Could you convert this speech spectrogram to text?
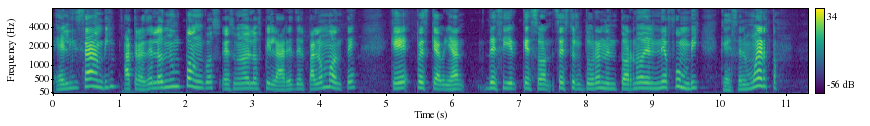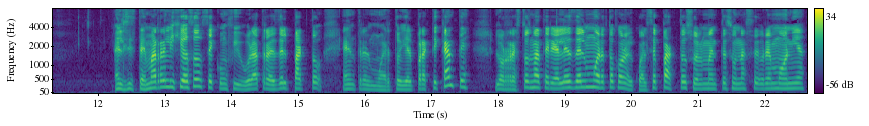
El Izambi, a través de los miupongos, es uno de los pilares del palomonte que pues que habrían decir que son se estructuran en torno del Nefumbi, que es el muerto. El sistema religioso se configura a través del pacto entre el muerto y el practicante. Los restos materiales del muerto con el cual se pacta usualmente es una ceremonia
